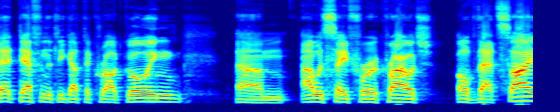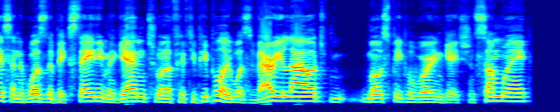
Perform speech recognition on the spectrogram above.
That definitely got the crowd going. Um, I would say for a crowd of that size, and it wasn't a big stadium, again, 250 people, it was very loud. Most people were engaged in some way.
